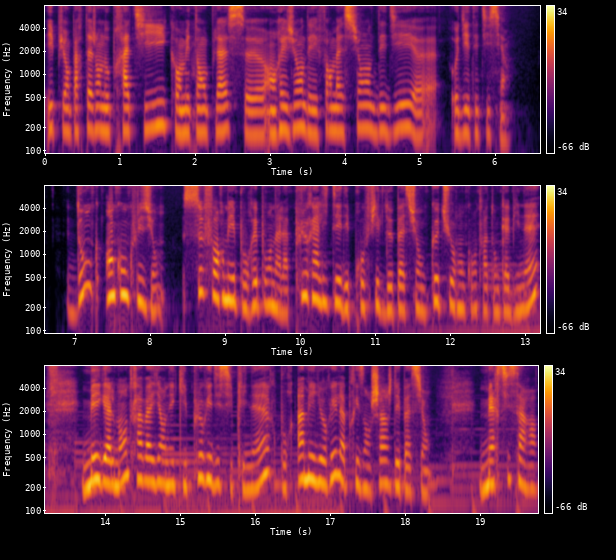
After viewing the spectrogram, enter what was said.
et puis en partageant nos pratiques, en mettant en place euh, en région des formations dédiées aux diététiciens. Donc, en conclusion, se former pour répondre à la pluralité des profils de patients que tu rencontres à ton cabinet, mais également travailler en équipe pluridisciplinaire pour améliorer la prise en charge des patients. Merci Sarah.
